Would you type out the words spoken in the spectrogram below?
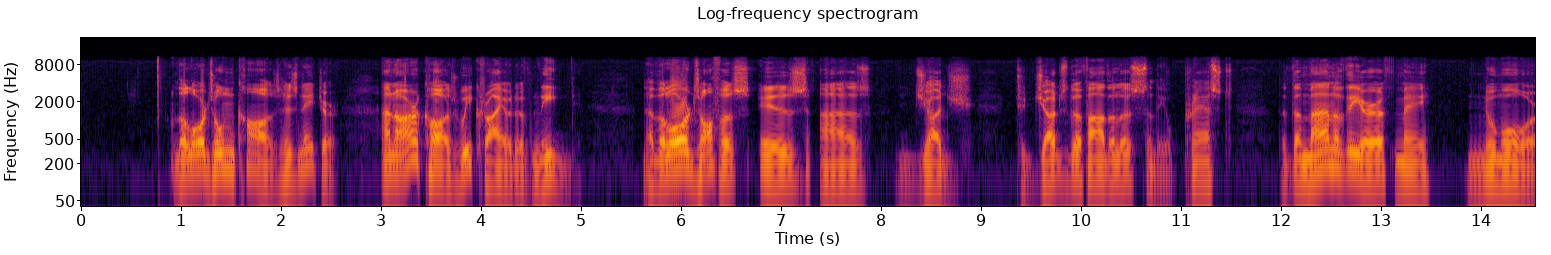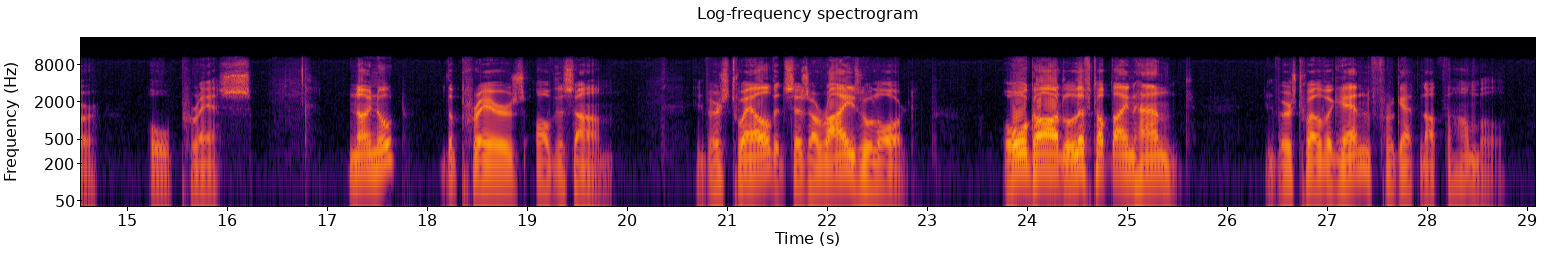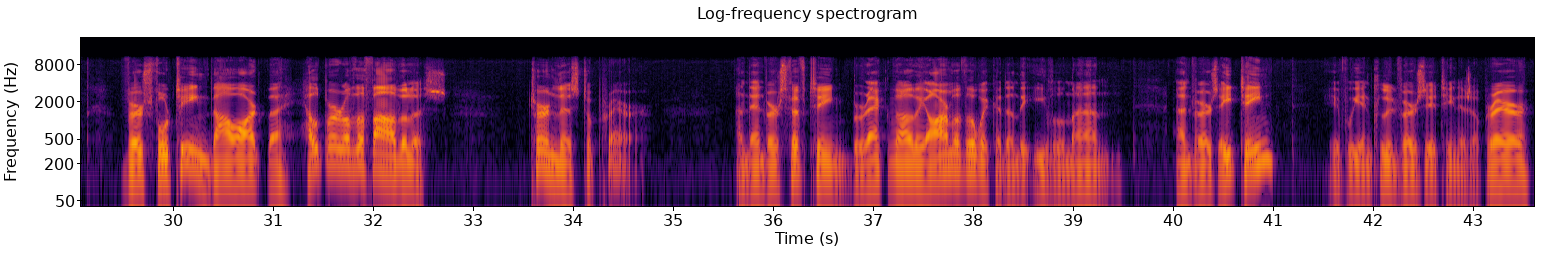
The Lord's own cause, His nature. And our cause, we cry out of need. Now, the Lord's office is as judge, to judge the fatherless and the oppressed, that the man of the earth may no more oppress. Now, note the prayers of the psalm. In verse 12 it says, Arise, O Lord. O God, lift up thine hand. In verse 12 again, Forget not the humble. Verse 14, Thou art the helper of the fatherless. Turn this to prayer. And then verse 15, Break thou the arm of the wicked and the evil man. And verse 18, if we include verse 18 as a prayer,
